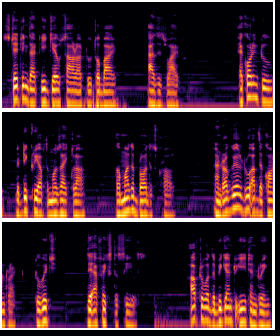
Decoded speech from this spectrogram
stating that he gave Sarah to Tobiah as his wife. According to the decree of the Mosaic law, her mother brought the scroll, and Raguel drew up the contract, to which they affixed the seals. Afterward they began to eat and drink.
